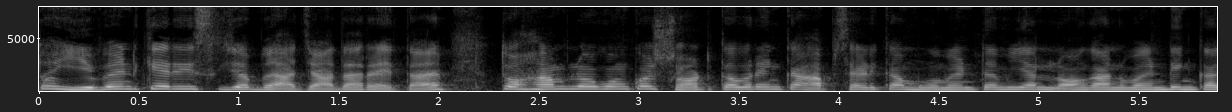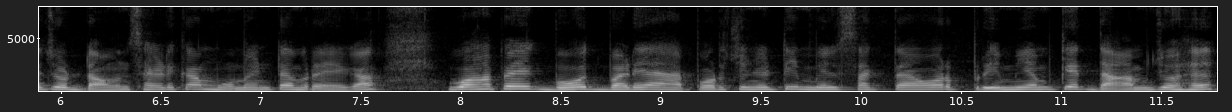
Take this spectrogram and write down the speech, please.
तो इवेंट के रिस्क जब ज़्यादा रहता है तो हम लोगों को शॉर्ट कवरिंग का अपसाइड का मोमेंटम या लॉन्ग अनवाइंडिंग का जो डाउन साइड का मोमेंटम रहेगा, वहाँ पे एक बहुत बढ़िया अपॉर्चुनिटी मिल सकता है और प्रीमियम के दाम जो है,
